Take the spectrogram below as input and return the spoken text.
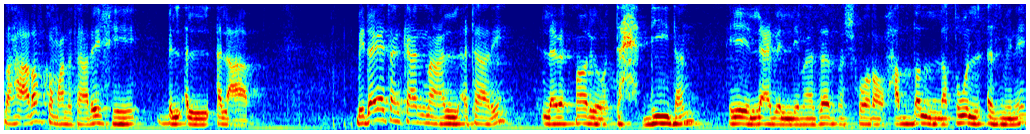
راح أعرفكم على تاريخي بالألعاب. بداية كان مع الأتاري لعبة ماريو تحديدا. هي اللعبة اللي ما زالت مشهورة وحتضل لطول الأزمنة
